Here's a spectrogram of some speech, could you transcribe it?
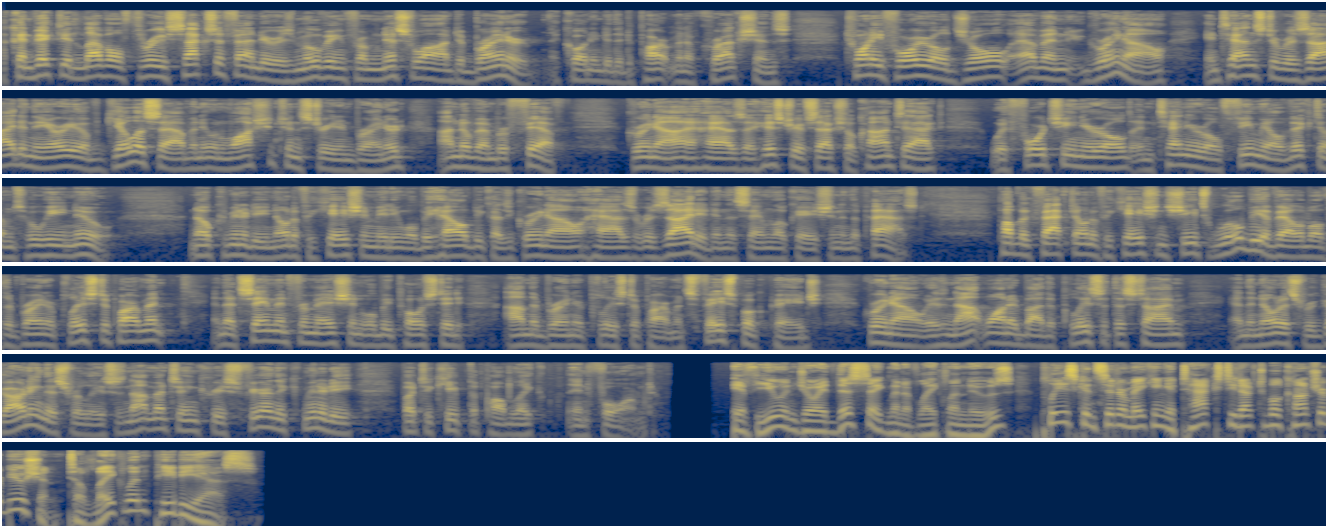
A convicted level three sex offender is moving from Nisswa to Brainerd. According to the Department of Corrections, 24-year-old Joel Evan Greenow intends to reside in the area of Gillis Avenue and Washington Street in Brainerd on November 5th. Greenow has a history of sexual contact with 14-year-old and 10-year-old female victims who he knew. No community notification meeting will be held because Greenow has resided in the same location in the past. Public fact notification sheets will be available at the Brainerd Police Department and that same information will be posted on the Brainerd Police Department's Facebook page. Greenow is not wanted by the police at this time and the notice regarding this release is not meant to increase fear in the community but to keep the public informed. If you enjoyed this segment of Lakeland News, please consider making a tax-deductible contribution to Lakeland PBS.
